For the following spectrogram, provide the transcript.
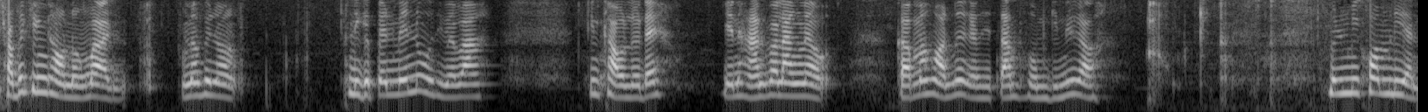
เอาไปกินข้าวหนองบ้านนะพี่น้อง นี่ก็เป็นเมนูที่แบบว่า กินข้าวเลยได้กินอาหารฝรั่งแล้ว กลับมาหอนเพื่อนกับสิตำผมกินนี่เรามันมีความเลี่ยน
